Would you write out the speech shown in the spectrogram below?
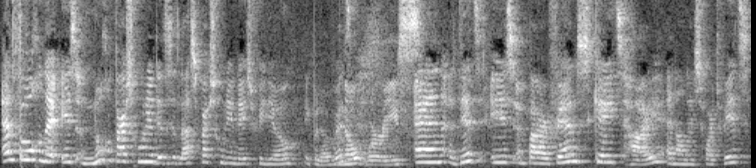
En het volgende is nog een paar schoenen. Dit is het laatste paar schoenen in deze video. Ik beloof het. No worries. En dit is een paar Vans Skate High. En dan in zwart-wit.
